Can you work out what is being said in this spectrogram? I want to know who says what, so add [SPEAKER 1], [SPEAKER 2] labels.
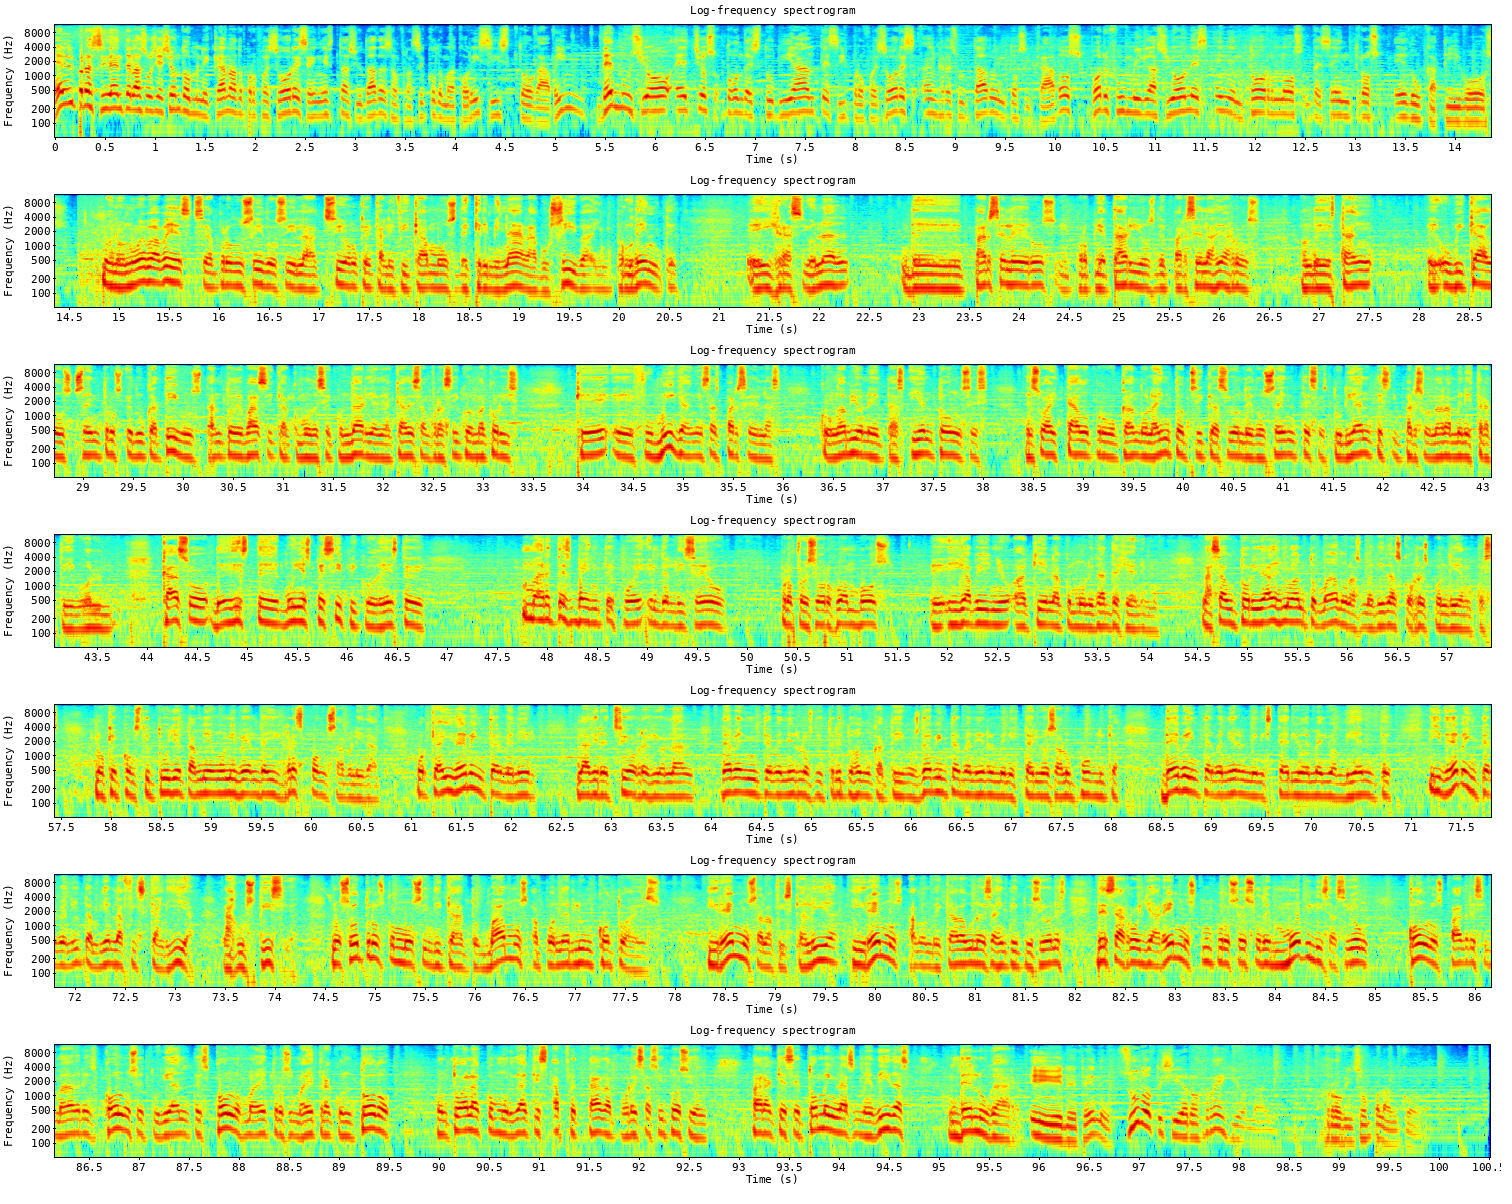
[SPEAKER 1] El presidente de la Asociación Dominicana de Profesores en esta ciudad de San Francisco de Macorís, Sisto Gavín, denunció hechos donde estudiantes y profesores han resultado intoxicados por fumigaciones en entornos de centros educativos.
[SPEAKER 2] Bueno, nueva vez se ha producido sí, la acción que calificamos de criminal, abusiva, imprudente e irracional de parceleros y propietarios de parcelas de arroz, donde están eh, ubicados centros educativos, tanto de básica como de secundaria, de acá de San Francisco de Macorís, que eh, fumigan esas parcelas con avionetas y entonces eso ha estado provocando la intoxicación de docentes, estudiantes y personal administrativo. El caso de este muy específico, de este martes 20, fue el del liceo profesor Juan Bosch, y Gaviño aquí en la comunidad de Génimo. Las autoridades no han tomado las medidas correspondientes, lo que constituye también un nivel de irresponsabilidad, porque ahí debe intervenir la dirección regional, deben intervenir los distritos educativos, debe intervenir el Ministerio de Salud Pública, debe intervenir el Ministerio de Medio Ambiente y debe intervenir también la Fiscalía, la Justicia. Nosotros como sindicato vamos a ponerle un coto a eso iremos a la Fiscalía, iremos a donde cada una de esas instituciones, desarrollaremos un proceso de movilización con los padres y madres, con los estudiantes, con los maestros y maestras, con todo con toda la comunidad que es afectada por esa situación, para que se tomen las medidas del lugar.
[SPEAKER 1] NTN, su noticiero regional, Robinson Polanco.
